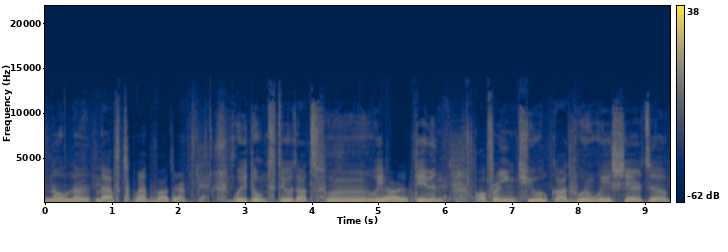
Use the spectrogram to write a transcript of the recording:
no left, grandfather. We don't do that when we are giving offering to God when we share the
